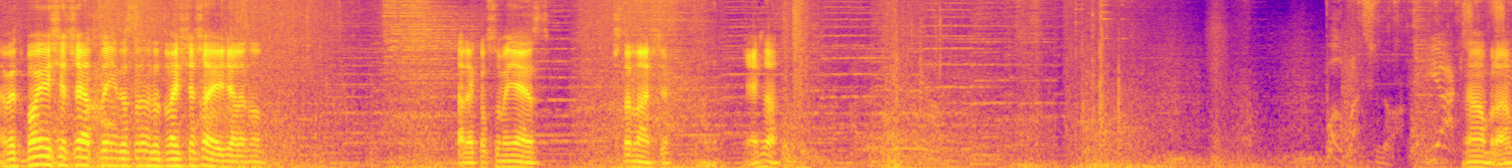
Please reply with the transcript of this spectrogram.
Nawet boję się, czy ja tutaj nie dostanę za 26, ale no... Daleko w sumie nie jest. 14. Nieźle. Dobra.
